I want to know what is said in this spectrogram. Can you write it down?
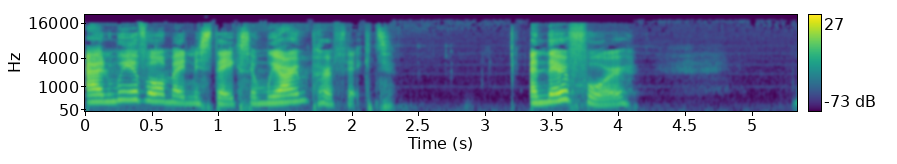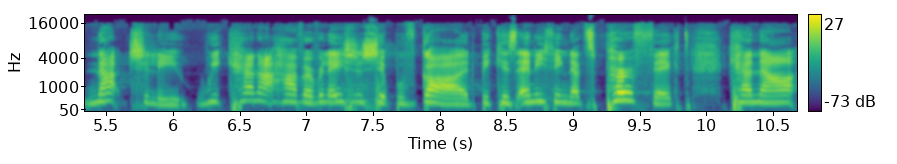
And we have all made mistakes and we are imperfect. And therefore, naturally, we cannot have a relationship with God because anything that's perfect cannot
